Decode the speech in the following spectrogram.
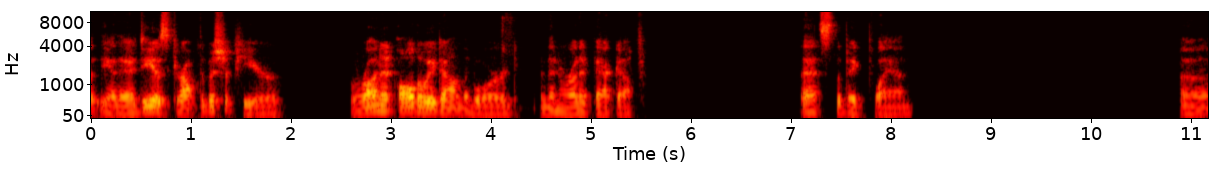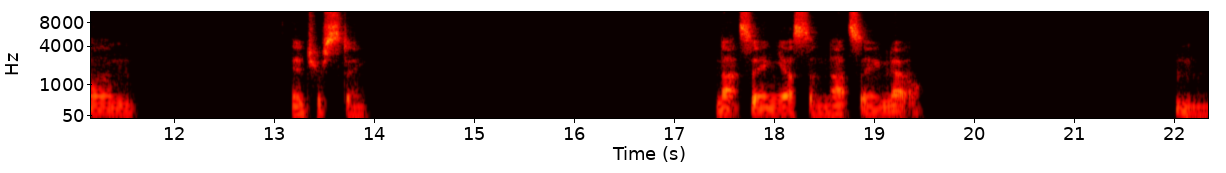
But yeah, the idea is drop the bishop here, run it all the way down the board, and then run it back up. That's the big plan. Um, interesting. Not saying yes and not saying no. Hmm.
